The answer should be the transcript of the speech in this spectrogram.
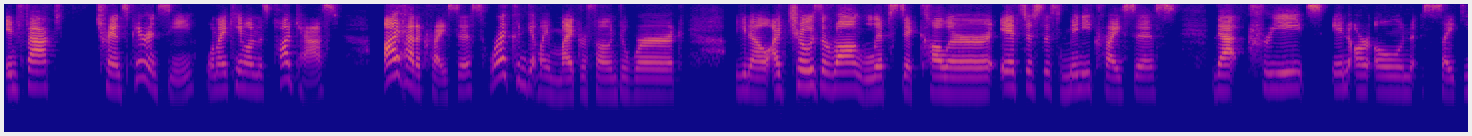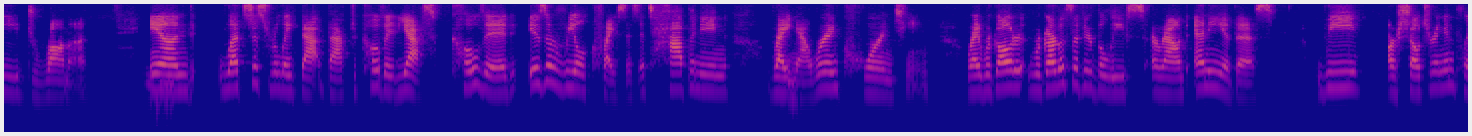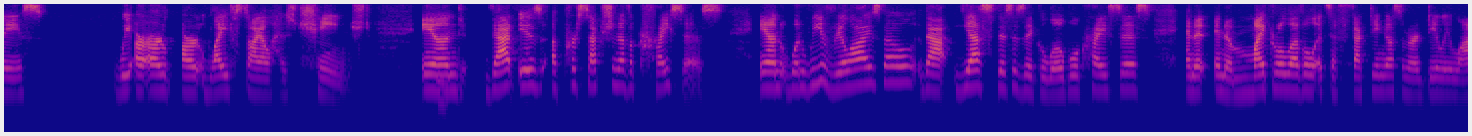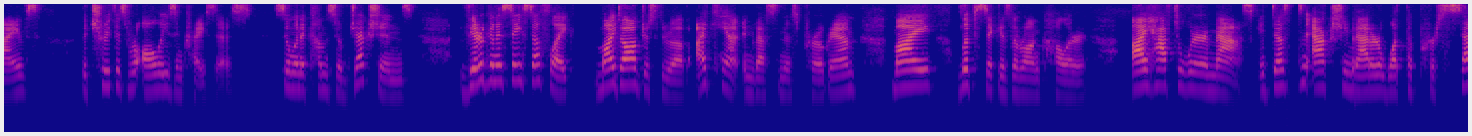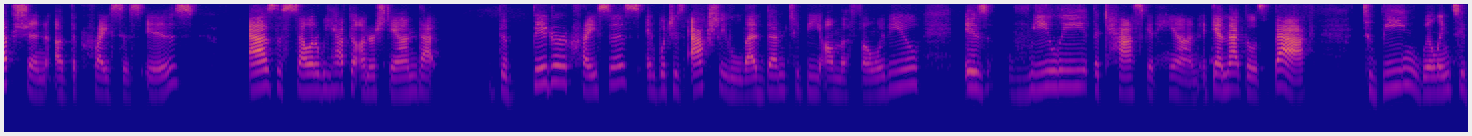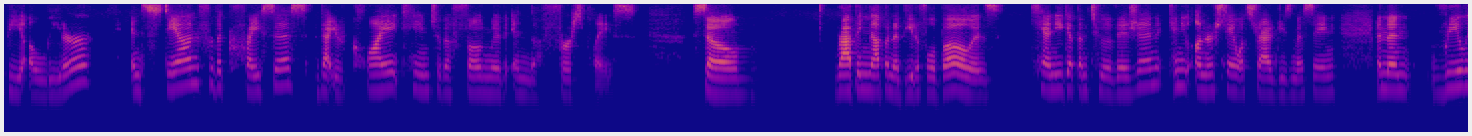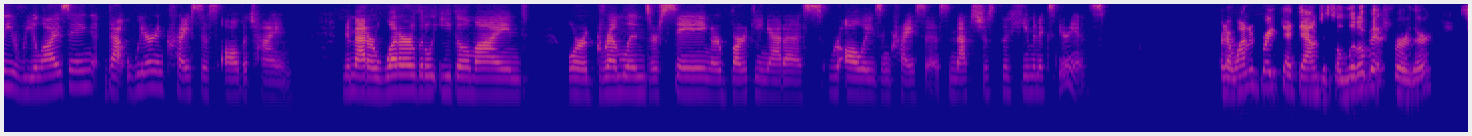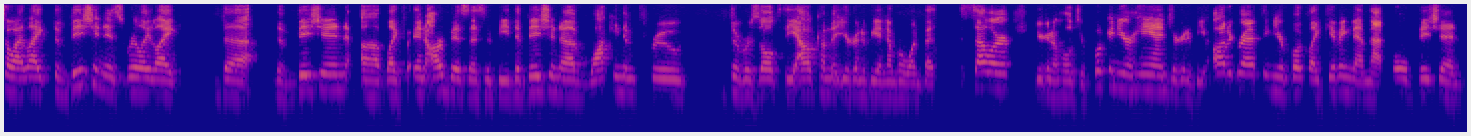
In fact, transparency, when I came on this podcast, I had a crisis where I couldn't get my microphone to work. You know, I chose the wrong lipstick color. It's just this mini crisis that creates in our own psyche drama. Mm-hmm. And let's just relate that back to COVID. Yes, COVID is a real crisis. It's happening right mm-hmm. now. We're in quarantine, right? Regardless of your beliefs around any of this, we are sheltering in place. We are our, our lifestyle has changed. Mm-hmm. And that is a perception of a crisis. And when we realize, though, that yes, this is a global crisis and it, in a micro level, it's affecting us in our daily lives, the truth is we're always in crisis. So when it comes to objections, they're going to say stuff like, My dog just threw up. I can't invest in this program. My lipstick is the wrong color. I have to wear a mask. It doesn't actually matter what the perception of the crisis is. As the seller, we have to understand that the bigger crisis, which has actually led them to be on the phone with you, is really the task at hand. Again, that goes back to being willing to be a leader and stand for the crisis that your client came to the phone with in the first place. So, wrapping up in a beautiful bow is can you get them to a vision? Can you understand what strategy is missing? And then really realizing that we're in crisis all the time. No matter what our little ego mind or gremlins are saying or barking at us, we're always in crisis. And that's just the human experience. But I want to break that down just a little bit further. So I like the vision is really like the the vision of like in our business would be the vision of walking them through the results, the outcome that you're going to be a number one bestseller. You're going to hold your book in your hand. You're going to be autographing your book, like giving them that whole vision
